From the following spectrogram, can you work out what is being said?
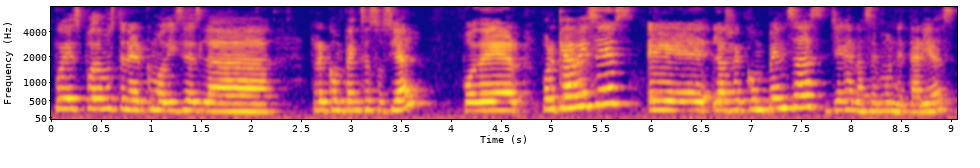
Pues podemos tener, como dices, la recompensa social, poder, porque a veces eh, las recompensas llegan a ser monetarias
